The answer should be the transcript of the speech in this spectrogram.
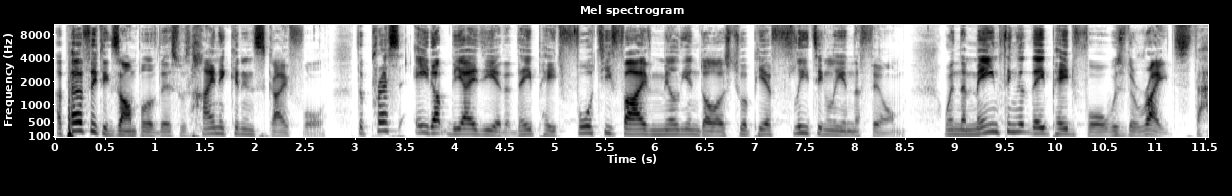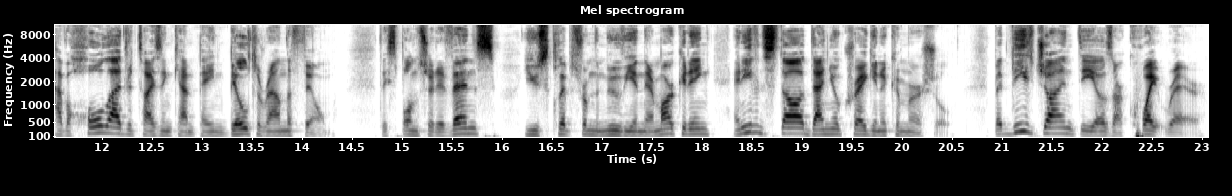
A perfect example of this was Heineken in Skyfall. The press ate up the idea that they paid $45 million to appear fleetingly in the film, when the main thing that they paid for was the rights to have a whole advertising campaign built around the film. They sponsored events, used clips from the movie in their marketing, and even starred Daniel Craig in a commercial. But these giant deals are quite rare.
